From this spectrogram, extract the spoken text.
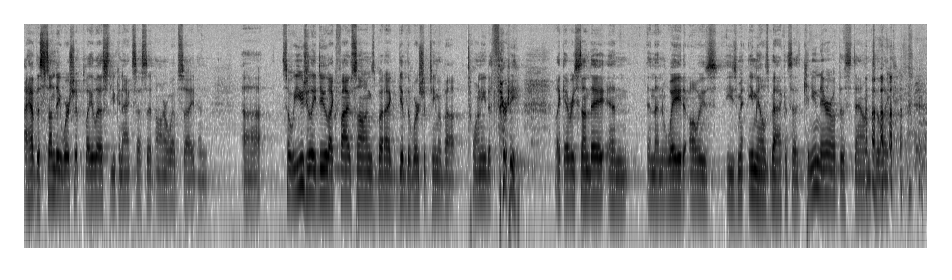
I have the Sunday worship playlist. You can access it on our website. And uh, so we usually do like five songs, but I give the worship team about 20 to 30 like every Sunday. And and then Wade always emails back and says, "Can you narrow this down to like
